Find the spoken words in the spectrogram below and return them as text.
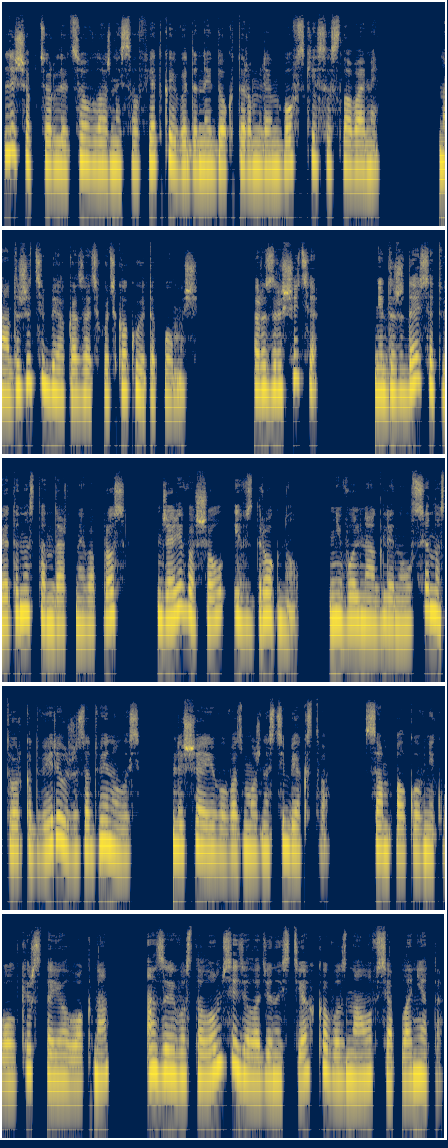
лишь обтер лицо влажной салфеткой, выданной доктором Лембовски со словами «Надо же тебе оказать хоть какую-то помощь». «Разрешите?» Не дожидаясь ответа на стандартный вопрос, Джерри вошел и вздрогнул. Невольно оглянулся, но створка двери уже задвинулась, лишая его возможности бегства. Сам полковник Волкер стоял у окна, а за его столом сидел один из тех, кого знала вся планета.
